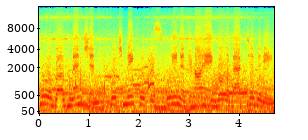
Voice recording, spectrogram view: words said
two above mentioned, which make with the spleen a triangle of activity.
